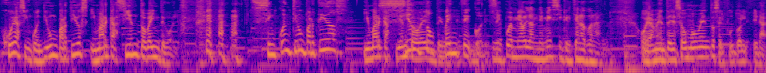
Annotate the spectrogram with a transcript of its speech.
Juega 51 partidos y marca 120 goles. 51 partidos y marca 120, goles. Y después me hablan de Messi y Cristiano Ronaldo. Obviamente en esos momentos el fútbol era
